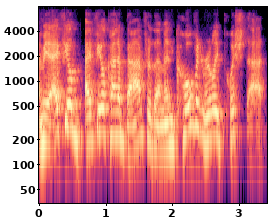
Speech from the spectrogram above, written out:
i mean i feel i feel kind of bad for them and covid really pushed that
